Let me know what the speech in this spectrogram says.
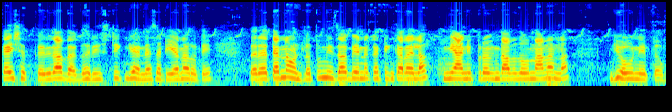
काही शेतकरी दादा घरी स्टिक घेण्यासाठी येणार होते. तर त्यांना म्हटलं तुम्ही जा बेनं कटिंग करायला. मी आणि प्रवीण दादा जाऊन नानांना घेऊन येतो.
